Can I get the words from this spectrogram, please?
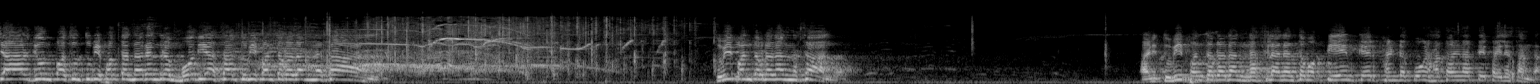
चार जून पासून तुम्ही फक्त नरेंद्र मोदी असाल तुम्ही पंतप्रधान नसाल. तुम्ही पंतप्रधान नसाल. आणि तुम्ही पंतप्रधान नसल्यानंतर मग पीएम केअर फंड कोण हाताळणार ते पहिले सांगा.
